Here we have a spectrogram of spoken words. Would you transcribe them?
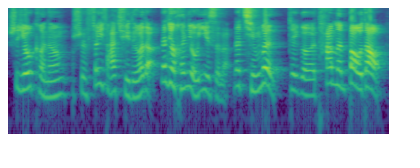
是有可能是非法取得的，那就很有意思了。那请问，这个他们报道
